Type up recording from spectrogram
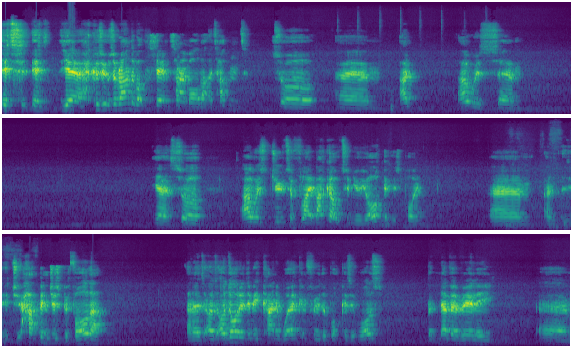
It's it yeah, because it was around about the same time all that had happened. So um, I I was um, yeah, so I was due to fly back out to New York at this point, um, and it happened just before that. And I'd, I'd, already been kind of working through the book as it was, but never really um,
